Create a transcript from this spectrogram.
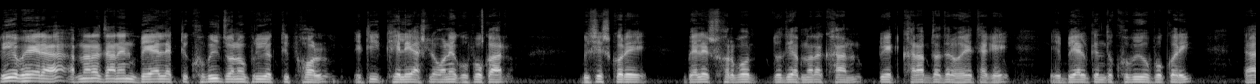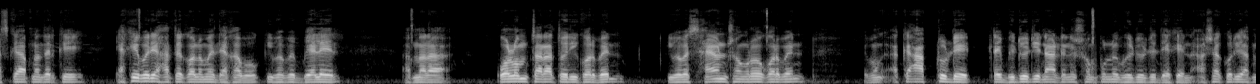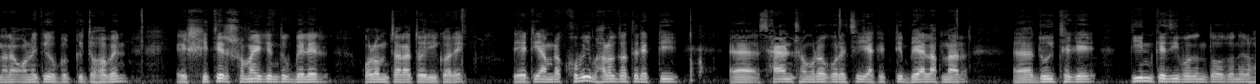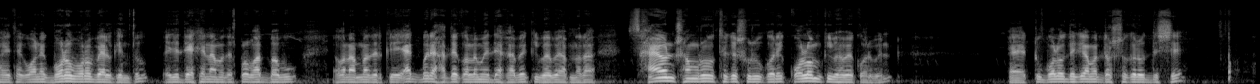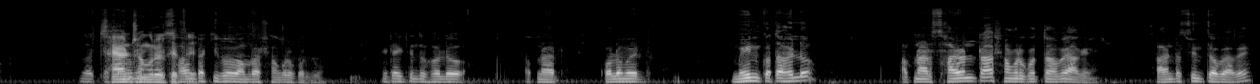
প্রিয় ভাইয়েরা, আপনারা জানেন বেল একটি খুবই জনপ্রিয় একটি ফল। এটি খেলে আসলে অনেক উপকার। বিশেষ করে বেলের শরবত যদি আপনারা খান, পেট খারাপ যাদের হয়ে থাকে, এই বেল কিন্তু খুবই উপকারী। তা আজকে আপনাদেরকে একেবারে হাতে কলমে দেখাবো কীভাবে বেলের আপনারা কলম চারা তৈরি করবেন, কীভাবে সায়ন সংগ্রহ করবেন এবং একে আপ টু ডেট তাই ভিডিওটি না টেনে সম্পূর্ণ ভিডিওটি দেখেন। আশা করি আপনারা অনেকেই উপকৃত হবেন। এই শীতের সময় কিন্তু বেলের কলম চারা তৈরি করে। তো এটি আমরা খুবই ভালো জাতের একটি সায়ন সংগ্রহ করেছি। এক একটি বেল আপনার দুই থেকে তিন কেজি পর্যন্ত ওজনের হয়ে থাকে। অনেক বড় বড় বেল কিন্তু। এই যে দেখেন আমাদের প্রভাত বাবু এখন আপনাদেরকে একবারে হাতে কলমে দেখাবে কীভাবে আপনারা সায়ন সংগ্রহ থেকে শুরু করে কলম কীভাবে করবেন। হ্যাঁ একটু বলো দেখি আমার দর্শকের উদ্দেশ্যে। সায়ন সংগ্রহের ক্ষেত্রে। কীভাবে আমরা সংগ্রহ করব? এটাই কিন্তু হলো আপনার কলমের মেইন কথা হলো আপনার সায়নটা সংগ্রহ করতে হবে আগে। সায়নটা চিনতে হবে আগে।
